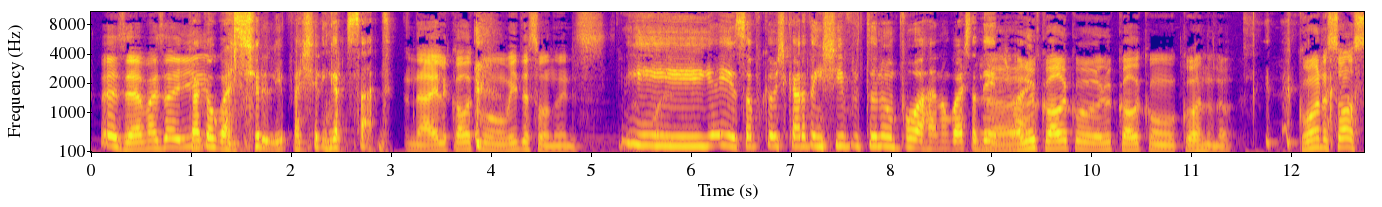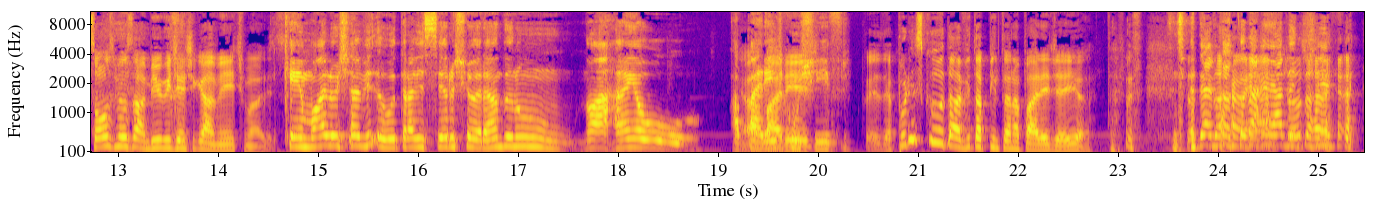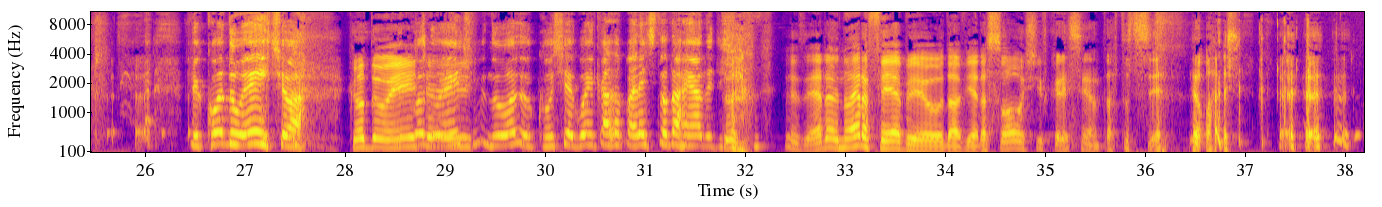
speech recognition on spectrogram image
Pois é, mas aí. Pior que eu gosto de Tirulipa, acho ele engraçado. Não, ele cola com o Whindersson Nunes. E aí, só porque os caras têm chifre, tu não, porra, não gosta deles, Não, eu vai. não colo com, eu não colo com corno, não. Corno, só, só os meus amigos de antigamente, mano. Quem molha o, chave- o travesseiro chorando não, não arranha o, a, A parede, com parede. chifre. Pois é, por isso que o Davi tá pintando a parede aí, ó. Deve estar toda arranhada de toda chifre. Ficou doente, ó. Ficou doente Ficou aí. doente. No, quando chegou em casa, a parede toda arranhada de chifre. Pois é, era, não era febre, o Davi, era só o chifre crescendo, tá tudo certo, relaxa.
